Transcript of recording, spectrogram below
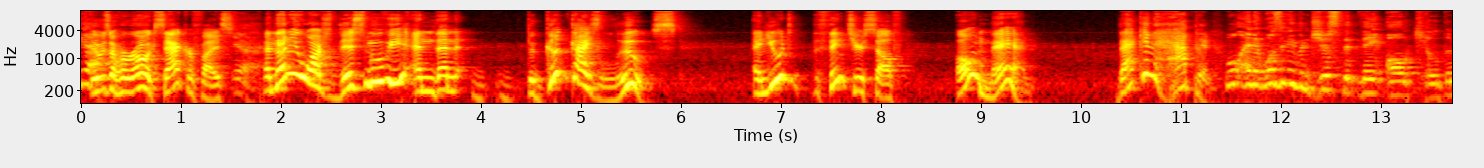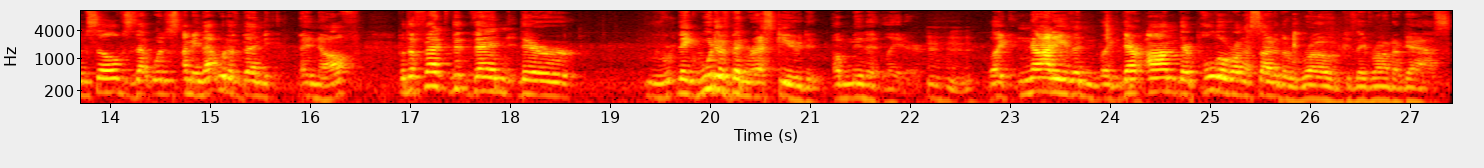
Yeah. It was a heroic sacrifice. Yeah. And then you watch this movie, and then the good guys lose, and you would think to yourself, "Oh man." That can happen. Well, and it wasn't even just that they all killed themselves. That was, I mean, that would have been enough. But the fact that then they're, they would have been rescued a minute later. Mhm. Like not even like they're on, they're pulled over on the side of the road because they've run out of gas.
